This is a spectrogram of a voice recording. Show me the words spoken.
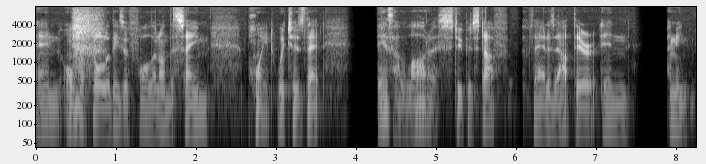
and almost all of these have fallen on the same point, which is that there's a lot of stupid stuff that is out there in, I mean,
